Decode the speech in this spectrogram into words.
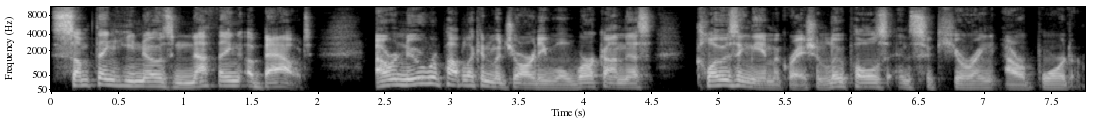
something he knows nothing about. Our new Republican majority will work on this, closing the immigration loopholes and securing our border.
